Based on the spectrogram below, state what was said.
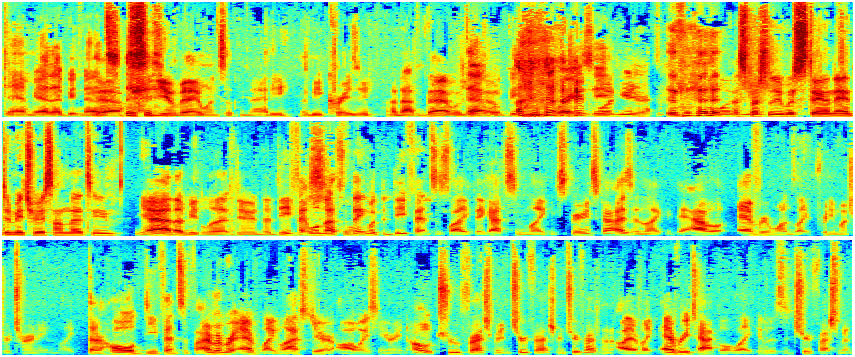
damn, yeah, that'd be nuts. Yeah, U of A went to Natty. That'd be crazy. That That would that be dope. would be crazy. One year. Especially with Stan and Demetrius on that team. Yeah, that'd be lit, dude. The defense. Well, So that's cool. the thing with the defense is like they got some like experienced guys, and like they have everyone's like pretty much returning. Like their whole defensive. I remember like last year, always hearing, "Oh, true freshman, true freshman, true freshman." I, like every tackle, like it was a true freshman.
